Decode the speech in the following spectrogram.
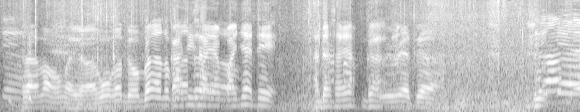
Tidak tahu enggak ya. Aku kan domba anu Kasih sayap aja dek. Ada sayap nggak? Ini ada. Ada.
